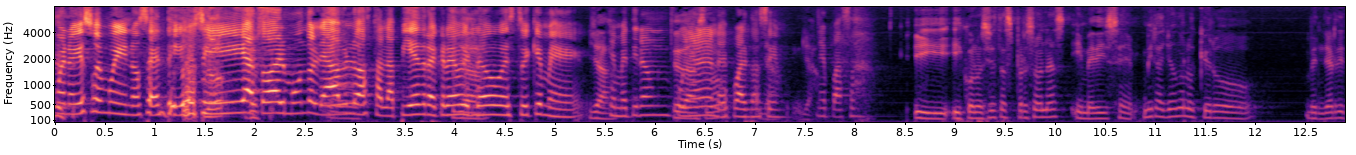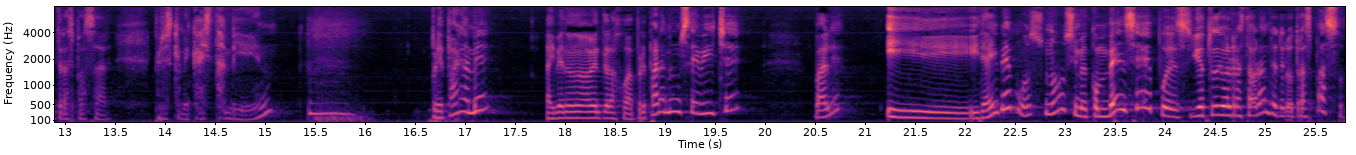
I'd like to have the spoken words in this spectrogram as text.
Bueno, yo soy muy inocente. Yo sí, No, a yo todo sí. el mundo le No. hablo hasta la piedra, creo, Ya. y luego estoy que me, Ya. que me tiran un Te puñal das, en ¿no? la espalda, Ya, sí. Me pasa. Y, y conocí a estas personas y me dice, mira, yo no lo quiero vender ni traspasar, pero es que me caes tan bien. Mm. Prepárame Ahí viene nuevamente la jugada. Prepárame un ceviche, ¿vale? Y, y de ahí vemos, ¿no? Si me convence, pues yo te doy el restaurante, te lo traspaso.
